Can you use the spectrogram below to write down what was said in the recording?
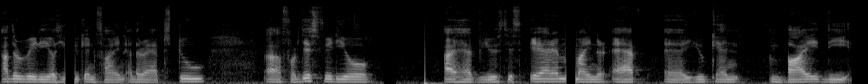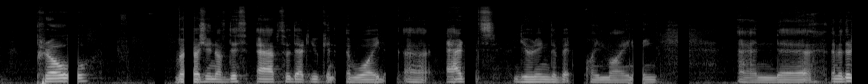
other videos you can find other apps too. Uh, for this video I have used this ARM miner app. Uh, you can buy the pro version of this app so that you can avoid uh, ads during the bitcoin mining. And uh, another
